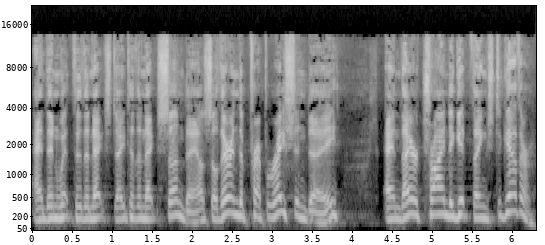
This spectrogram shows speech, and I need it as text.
and then went through the next day to the next sundown. So they're in the preparation day and they're trying to get things together.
